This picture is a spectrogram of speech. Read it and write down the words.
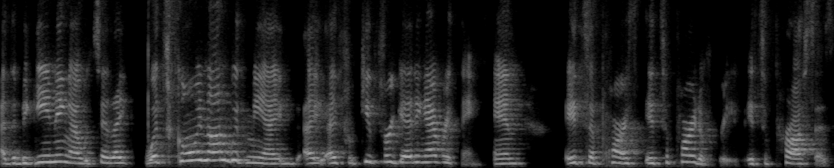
at the beginning i would say like what's going on with me? I i, I keep forgetting everything. And it's a part it's a part of grief. It's a process.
